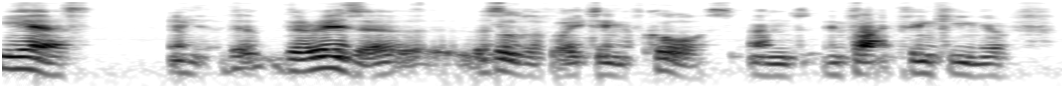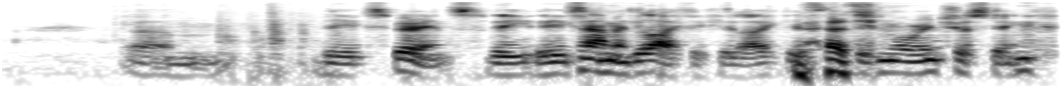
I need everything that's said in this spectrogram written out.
Yes, there, there is a there's a lot of waiting, of course, and in fact, thinking of um, the experience, the, the examined life, if you like, is, yes. is more interesting.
